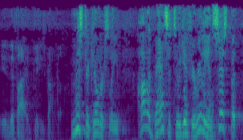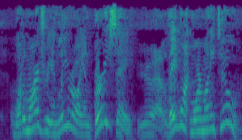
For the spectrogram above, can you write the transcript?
The five, please, Bronco. Mr. Gildersleeve, I'll advance it to you if you really insist, but what'll Marjorie and Leroy and Birdie say? Well, They'd want more money, too.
